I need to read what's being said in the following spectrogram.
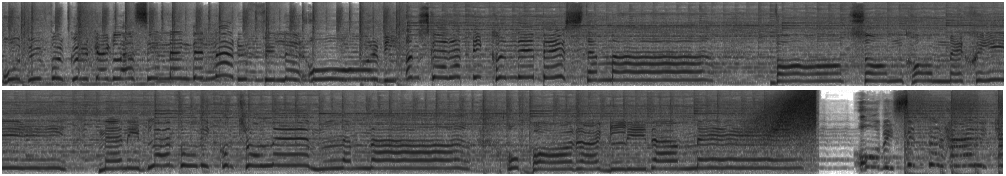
Och du får gurkaglass i mängden när du fyller år. Vi önskar att vi kunde bestämma vad som kommer ske. Men ibland får vi kontrollen lämna och bara glida med. Och vi sitter här i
